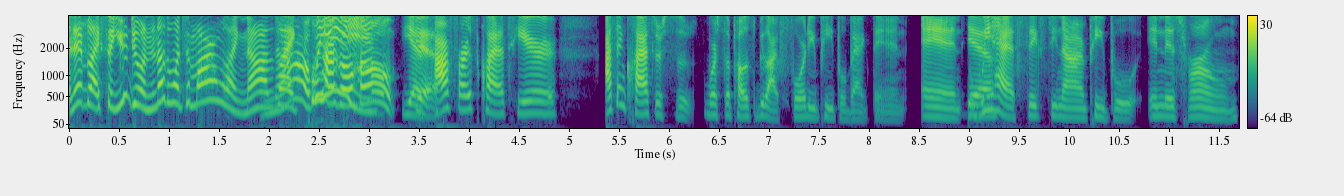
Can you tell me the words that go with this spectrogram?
And they'd be like, "So you doing another one tomorrow?" We're like, "Nah." I'm No, like, "Please." gotta go home. Yes, Yeah. our first class here. I think classes were, were supposed to be like 40 people back then. And Yeah. we had 69 people in this room.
